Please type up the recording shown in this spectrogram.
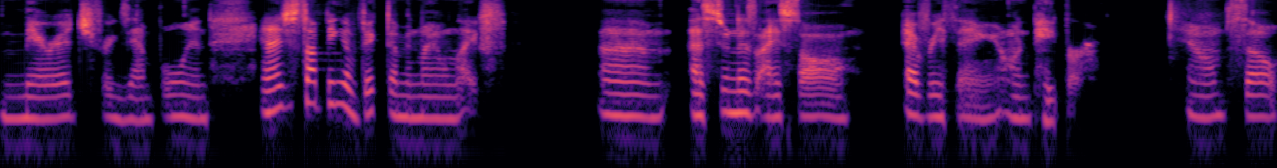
marriage, for example, and and I just stopped being a victim in my own life. Um, as soon as I saw everything on paper, you know, so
